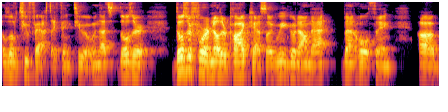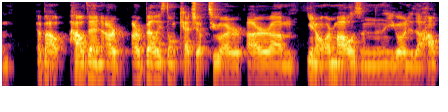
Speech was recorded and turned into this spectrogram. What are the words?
a little too fast, I think too. I mean, that's those are those are for another podcast. Like we can go down that that whole thing. Um, about how then our our bellies don't catch up to our our um you know our mouths and then you go into the how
